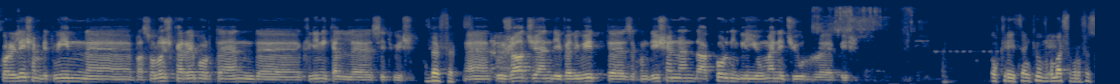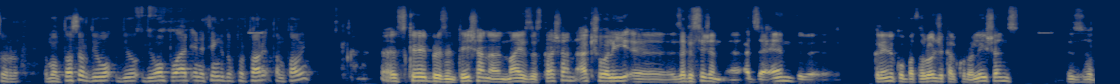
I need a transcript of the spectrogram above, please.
correlation between uh, pathological report and uh, clinical uh, situation. perfect. Uh, to judge and evaluate uh, the condition, and accordingly, you manage your uh, patient. Okay, thank you very much, Professor Montasser. Do you, do you, do you want to add anything, Dr. Tariq Tantawi? It's great presentation and nice discussion. Actually, uh, the decision uh, at the end, uh, clinical pathological correlations is of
